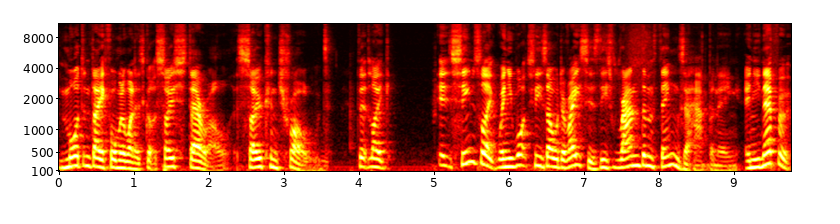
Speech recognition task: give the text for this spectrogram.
modern day Formula One, it's got so sterile, so controlled that like it seems like when you watch these older races, these random things are happening, and you never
